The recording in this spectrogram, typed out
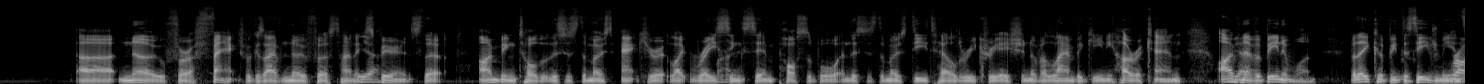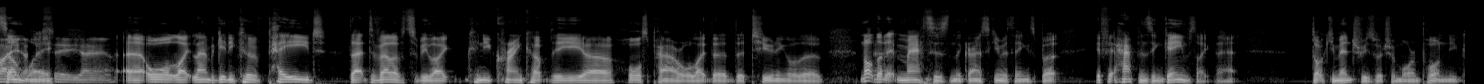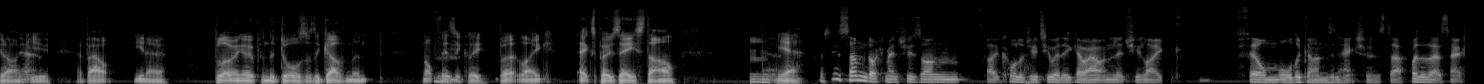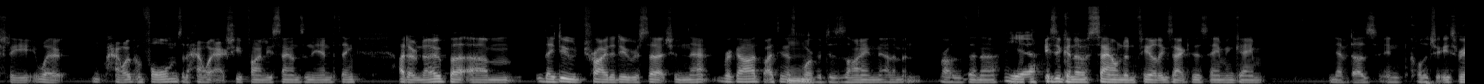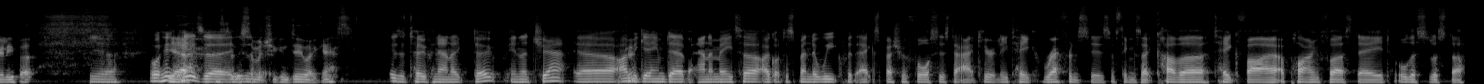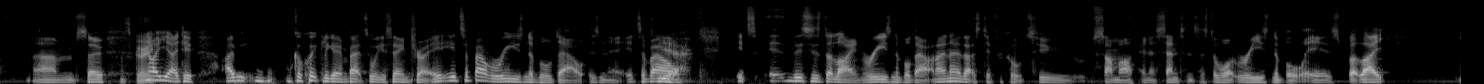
uh, know for a fact because I have no first-hand Yeah. experience that I'm being told that this is the most accurate like racing sim possible and this is the most detailed recreation of a Lamborghini Huracan. I've Yeah. never been in one, but they could be deceiving me in Right, some I way. yeah, yeah. Uh, or like Lamborghini could have paid that developer to be like, can you crank up the uh, horsepower or like the the tuning or the not that it matters in the grand scheme of things, but if it happens in games like that, documentaries which are more important, you could argue about you know blowing open the doors of the government, not Mm. physically, but like expose style. Yeah. I've seen some documentaries on like Call of Duty where they go out and literally like film all the guns in action and stuff. Whether that's actually where how it performs and how it actually finally sounds in the end thing, I don't know. But um, they do try to do research in that regard. But I think that's Mm. more of a design element rather than a yeah. is it going to sound and feel exactly the same in game? It never does in Call of Duties really, but Yeah. Well, here, yeah, here's a there's here's so a, much you can do, I guess. Here's a token anecdote in the chat. Uh, I'm a game dev animator. I got to spend a week with ex special forces to accurately take references of things like cover, take fire, applying first aid, all this sort of stuff. Um, so That's great. No, yeah, I do. I mean, quickly going back to what you're saying, Troy. It, it's about reasonable doubt, isn't it? It's about Yeah. it's it, this is the line, reasonable doubt, and I know that's difficult to sum up in a sentence as to what reasonable is, but like,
